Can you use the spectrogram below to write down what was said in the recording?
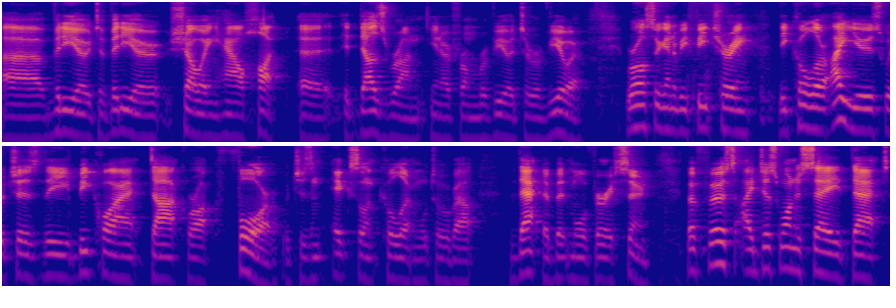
uh, video to video showing how hot uh, it does run, you know, from reviewer to reviewer. We're also going to be featuring the cooler I use, which is the Be Quiet Dark Rock 4, which is an excellent cooler, and we'll talk about that a bit more very soon. But first, I just want to say that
